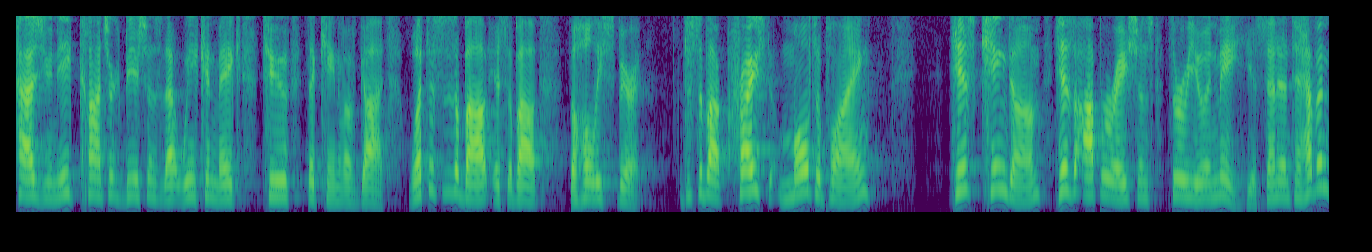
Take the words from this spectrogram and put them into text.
has unique contributions that we can make to the kingdom of God. What this is about, it's about the Holy Spirit. This is about Christ multiplying his kingdom, his operations through you and me. He ascended into heaven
